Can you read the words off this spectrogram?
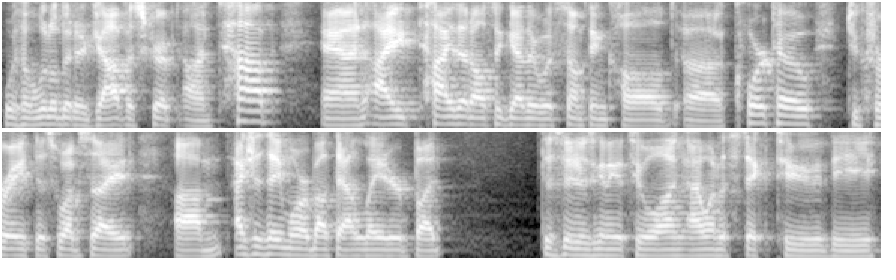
with a little bit of JavaScript on top. And I tie that all together with something called uh, Quarto to create this website. Um, I should say more about that later, but this video is going to get too long. I want to stick to the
